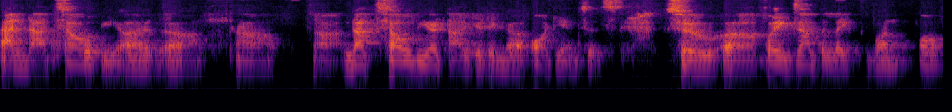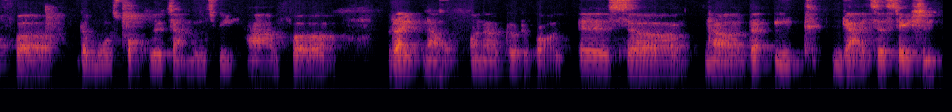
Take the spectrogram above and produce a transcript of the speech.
and that's how we are. Uh, uh, uh that's how we are targeting our audiences. So, uh, for example, like one of uh, the most popular channels we have right now on our protocol is uh, uh, the ETH gas station,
